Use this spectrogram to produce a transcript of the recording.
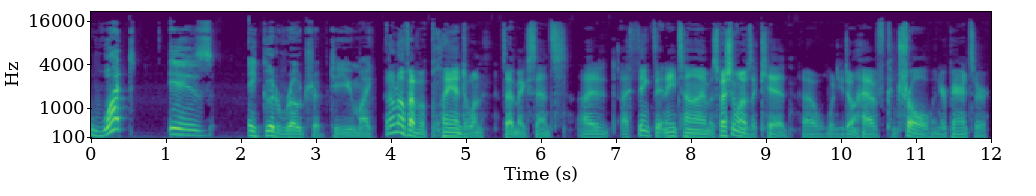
What is a good road trip to you, Mike? I don't know if I have a planned one, if that makes sense. I I think that anytime, especially when I was a kid, uh, when you don't have control and your parents are,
